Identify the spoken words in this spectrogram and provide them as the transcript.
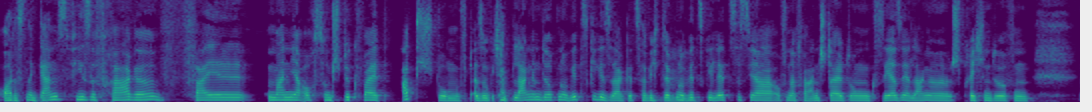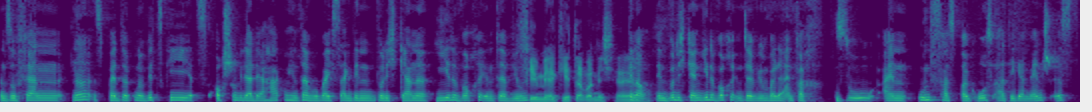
Oh, das ist eine ganz fiese Frage, weil man ja auch so ein Stück weit abstumpft. Also ich habe lange Dirk Nowitzki gesagt, jetzt habe ich Dirk Mhm. Nowitzki letztes Jahr auf einer Veranstaltung sehr, sehr lange sprechen dürfen. Insofern ne, ist bei Dirk Nowitzki jetzt auch schon wieder der Haken hinter, wobei ich sage, den würde ich gerne jede Woche interviewen. Viel mehr geht aber nicht. Ja, Genau, Ja. den würde ich gerne jede Woche interviewen, weil der einfach so ein unfassbar großartiger Mensch ist.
